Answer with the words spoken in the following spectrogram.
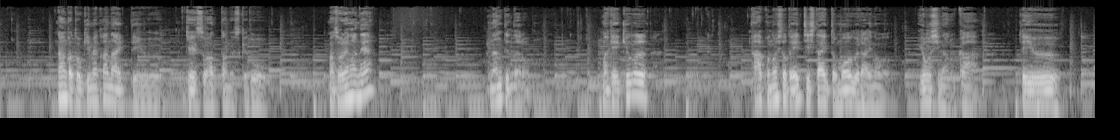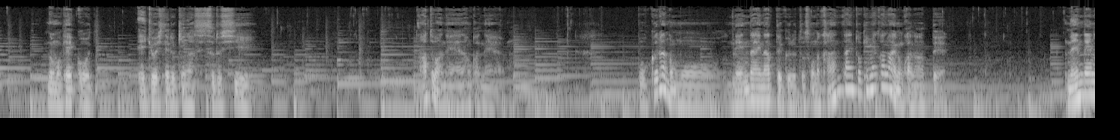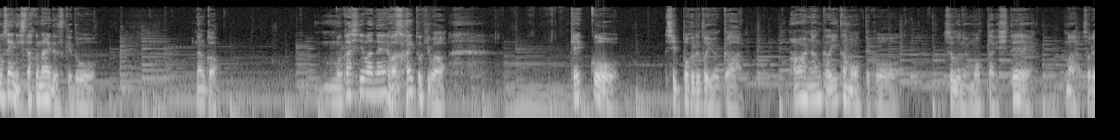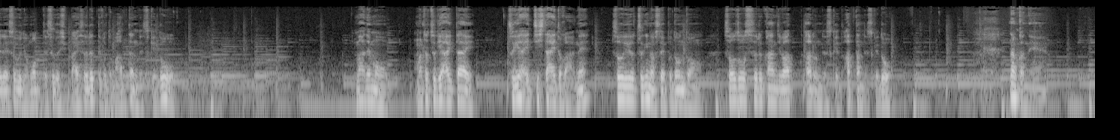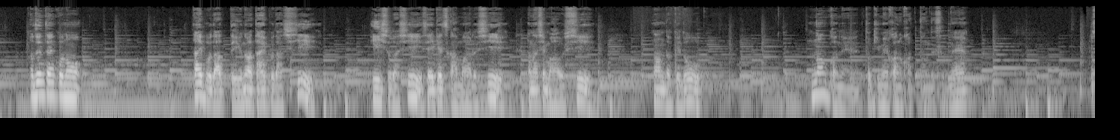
なんかときめかないっていうケースはあったんですけどまあそれがね何て言うんだろう。まあ結局あこの人とエッチしたいと思うぐらいの容姿なのかっていうのも結構影響してる気がするしあとはね僕らのもう年代になってくるとそんな簡単にときめかないのかなって。年齢のせいにしたくないですけどなんか昔はね 若い時は結構尻尾振るというかああなんかいいかもってこうすぐに思ったりしてまあそれですぐに思ってすぐ失敗するってこともあったんですけどまあでもまた次会いたい。次はエッチしたいとかね。そういう次のステップどんどん想像する感じはあるんですけどあったんですけど。なんかね全然このタイプだっていうのはタイプだしいい人だし清潔感もあるし話も合うしなんだけどなんかねときめかなかったんですよね。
